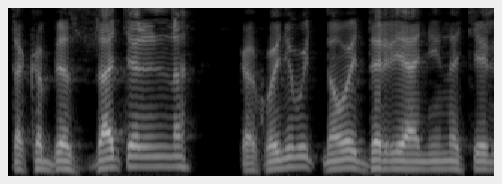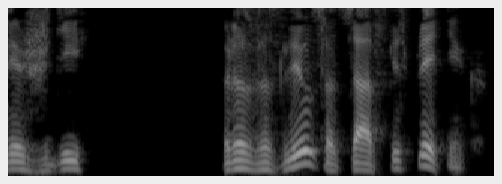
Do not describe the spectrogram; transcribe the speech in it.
так обязательно какой-нибудь новой дряни на теле жди. Разозлился царский сплетник.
